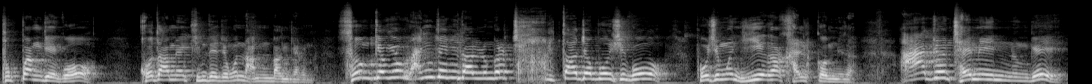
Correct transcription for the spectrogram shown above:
북방계고 그 다음에 김대중은 남방계로 성격이 완전히 다른 걸 잘 따져보시고 보시면 이해가 갈 겁니다. 아주 재미있는 게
